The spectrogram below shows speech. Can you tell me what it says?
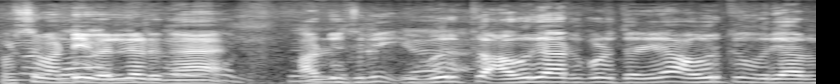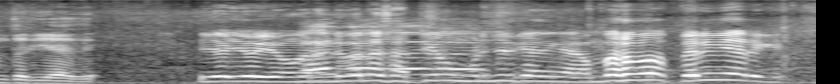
ஃபஸ்ட்டு வண்டி வெளில எடுங்க. அப்படின்னு சொல்லி இவருக்கு அவர் யாருன்னு கூட தெரியாது அவருக்கும் இவர் யாருன்னு தெரியாது. ஐயோ இவங்க ரெண்டு பேரும் சத்தியமாக முடிஞ்சிருக்காதுங்க. ரொம்ப ரொம்ப பெருமையாக இருக்குது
